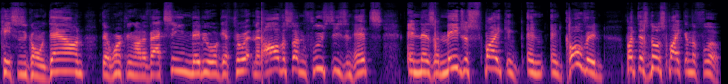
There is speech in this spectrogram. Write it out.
cases are going down. They're working on a vaccine. Maybe we'll get through it. And then all of a sudden flu season hits and there's a major spike in, in, in COVID, but there's no spike in the flu.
